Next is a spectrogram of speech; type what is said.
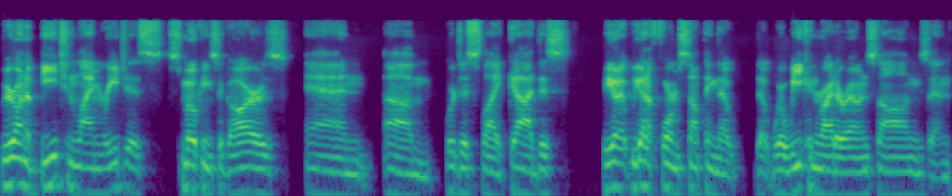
we were on a beach in Lyme Regis smoking cigars, and um, we're just like, God, this we got we got to form something that that where we can write our own songs and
